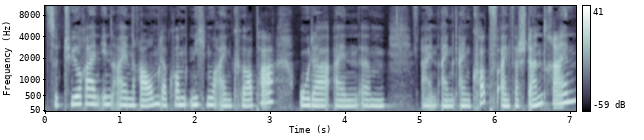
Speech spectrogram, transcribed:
zur Tür rein in einen Raum, da kommt nicht nur ein Körper oder ein, ähm, ein, ein, ein Kopf, ein Verstand rein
